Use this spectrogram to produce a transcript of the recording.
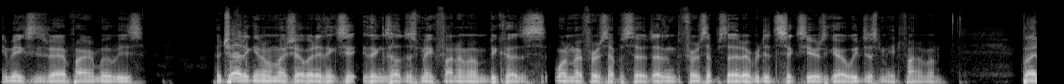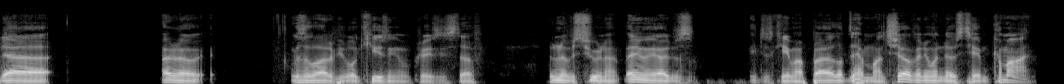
he makes these vampire movies. I try to get him on my show, but I think he thinks I'll just make fun of him because one of my first episodes, I think the first episode I ever did six years ago, we just made fun of him. But uh, I don't know. There's a lot of people accusing him of crazy stuff. I don't know if it's true or not. But anyway, I just he just came up. But I'd love to have him on the show. If anyone knows Tim, come on.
